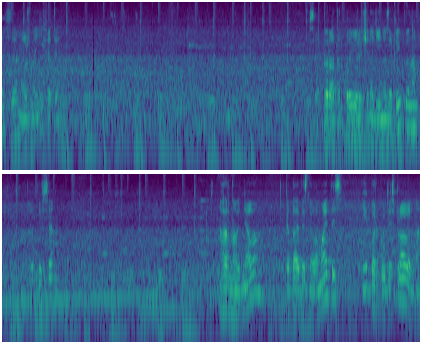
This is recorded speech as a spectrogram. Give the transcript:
і все, можна їхати. Все, оператор перевірив, чи надійно закріплено. От і все. Гарного дня вам, катайтесь, не ламайтесь і паркуйтесь правильно.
